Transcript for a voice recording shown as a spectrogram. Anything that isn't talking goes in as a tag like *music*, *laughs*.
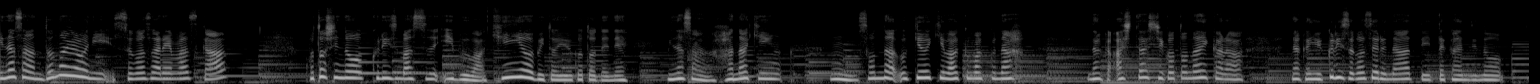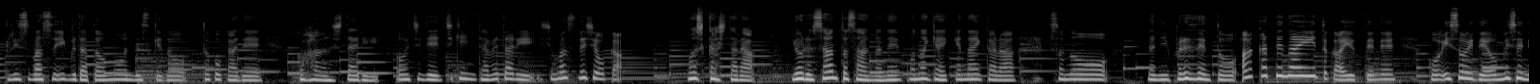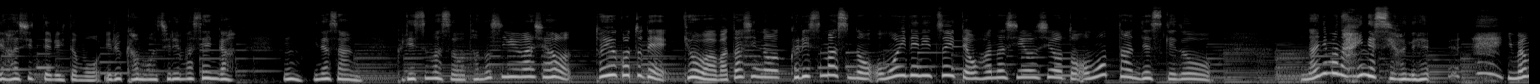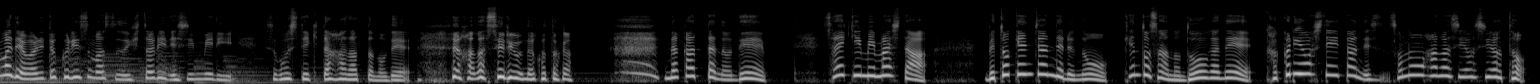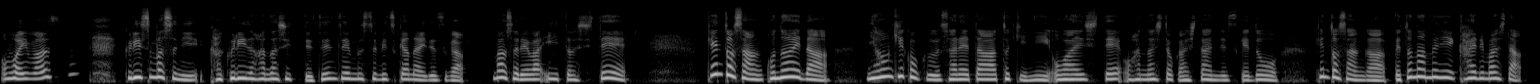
皆さんどのように過ごされますか？今年のクリスマスイブは金曜日ということでね皆さん花金うんそんなウキウキワクワクななんか明日仕事ないからなんかゆっくり過ごせるなっていった感じのクリスマスイブだと思うんですけどどこかでご飯したりお家でチキン食べたりしますでしょうか？もしかしたら夜サンタさんがね来なきゃいけないからその何プレゼントをあ買ってないとか言ってねこう急いでお店に走ってる人もいるかもしれませんがうん皆さんクリスマスを楽しみましょう。ということで今日は私のクリスマスの思い出についてお話をしようと思ったんですけど何もないんですよね。*laughs* 今まで割とクリスマス一人でしんみり過ごしてきた派だったので *laughs* 話せるようなことがなかったので最近見ました。ベトケンチャンネルのケントさんの動画で隔離をしていたんです。そのお話をしようと思います。*laughs* クリスマスに隔離の話って全然結びつかないですが。まあそれはいいとして。ケントさんこの間日本帰国された時にお会いしてお話とかしたんですけどケントさんがベトナムに帰りました。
